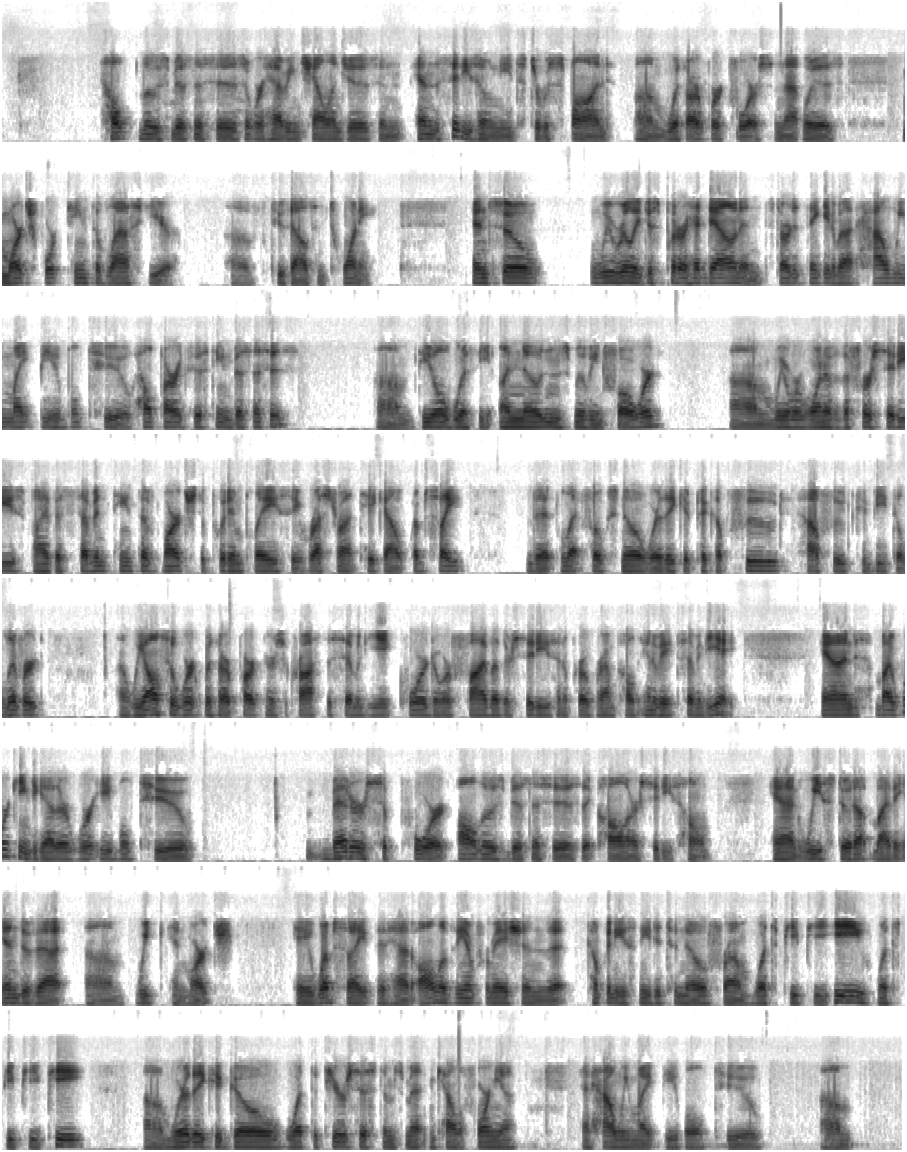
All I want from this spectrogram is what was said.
help those businesses that were having challenges and, and the city's own needs to respond um, with our workforce. And that was March 14th of last year of 2020. And so we really just put our head down and started thinking about how we might be able to help our existing businesses um, deal with the unknowns moving forward. Um, we were one of the first cities by the 17th of March to put in place a restaurant takeout website that let folks know where they could pick up food, how food could be delivered. Uh, we also work with our partners across the 78 corridor, five other cities, in a program called Innovate 78. And by working together, we're able to better support all those businesses that call our cities home. And we stood up by the end of that um, week in March a website that had all of the information that companies needed to know from what's PPE, what's PPP, um, where they could go, what the tier systems meant in California, and how we might be able to um,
